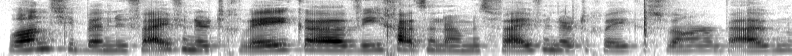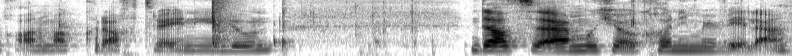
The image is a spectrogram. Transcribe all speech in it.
Want je bent nu 35 weken. Wie gaat er nou met 35 weken zwanger buik nog allemaal krachttrainingen doen? Dat uh, moet je ook gewoon niet meer willen.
